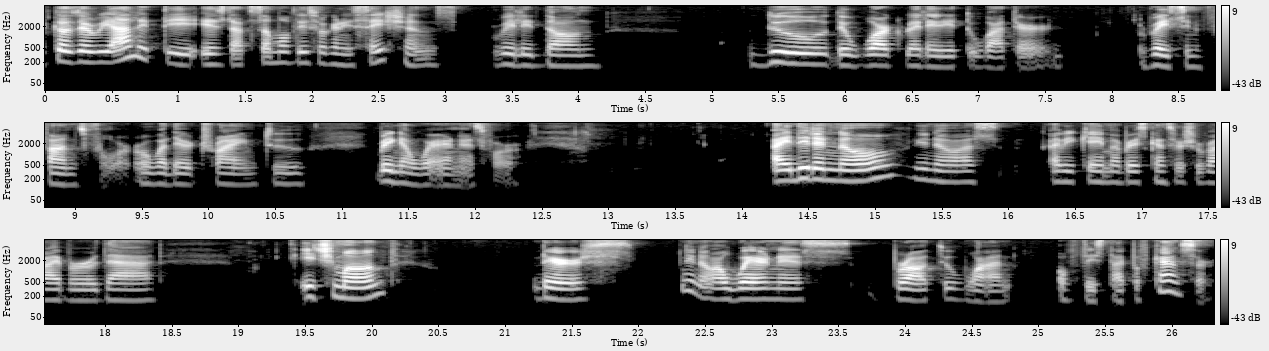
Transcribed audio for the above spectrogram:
because the reality is that some of these organizations really don't do the work related to what they're raising funds for or what they're trying to bring awareness for. I didn't know, you know, as I became a breast cancer survivor, that each month there's, you know, awareness brought to one of this type of cancer.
